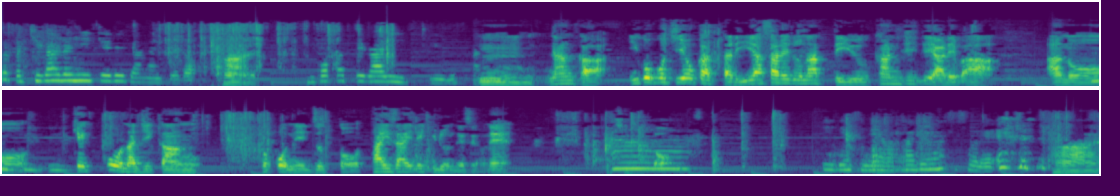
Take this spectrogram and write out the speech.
ちょっと気軽に行けるじゃないけど、はい。居心地がいいっていうんですかね。うん。なんか、居心地良かったり、癒されるなっていう感じであれば、あの結構な時間、そこにずっと滞在できるんですよね。あーいいですね。わかります、それ。は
